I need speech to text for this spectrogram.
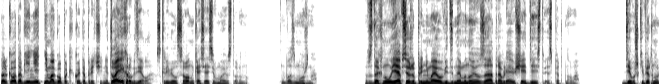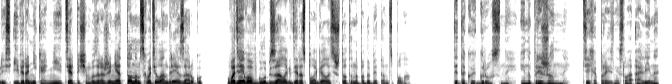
Только вот опьянеть не могу по какой-то причине. Твоих рук дело?» — скривился он, косясь в мою сторону. «Возможно». Вздохнул я, все же принимая увиденное мною за отравляющее действие спиртного. Девушки вернулись, и Вероника, не терпящим возражения тоном, схватила Андрея за руку, уводя его вглубь зала, где располагалось что-то наподобие танцпола. «Ты такой грустный и напряженный», — тихо произнесла Алина,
